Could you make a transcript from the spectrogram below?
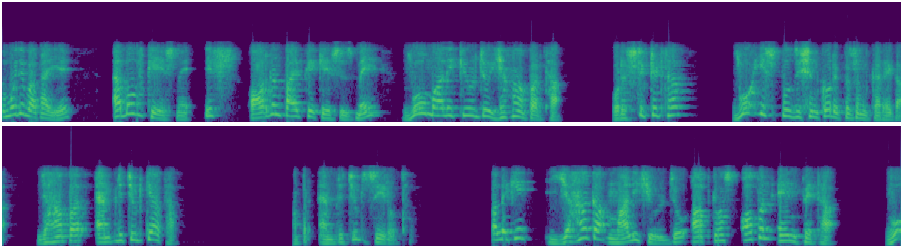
तो मुझे बताइए अबव केस में, इस ऑर्गन पाइप के केसेस में, वो मॉलिक्यूल जो यहाँ पर था, वो रिस्ट्रिक्टेड था, वो इस पोजीशन को रिप्रेजेंट करेगा, जहाँ पर एम्पलीट्यूड क्या था? वहाँ पर एम्पलीट्यूड ज़ीरो था। और लेकिन यहाँ का मालिक्यूल जो आपके पास ओपन एंड पे था, वो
